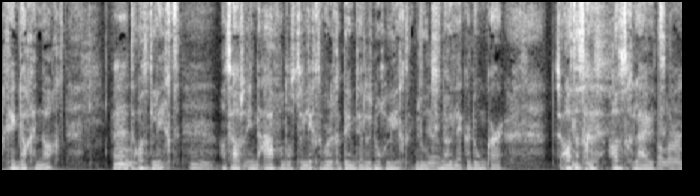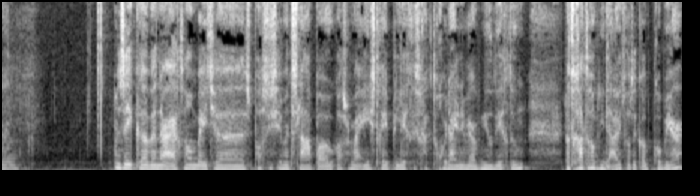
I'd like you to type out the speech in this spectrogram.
geen dag en nacht. Eh, Het is Mm. altijd licht. Hmm. Want zelfs in de avond, als de lichten worden gedimd, ja, dat is nog licht. Ik bedoel, het is nooit lekker donker. Dus altijd, ge- altijd geluid. Alarmen. Dus ik eh, ben daar echt wel een beetje spastisch in met slapen ook. Als er maar één streepje licht is, ga ik de gordijnen weer opnieuw dicht doen. Dat gaat er ook niet uit, wat ik ook probeer.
